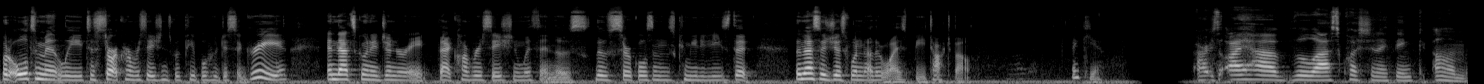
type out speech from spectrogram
but ultimately to start conversations with people who disagree. And that's going to generate that conversation within those, those circles and those communities that the message just wouldn't otherwise be talked about. Thank you. All right, so I have the last question, I think. Um,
